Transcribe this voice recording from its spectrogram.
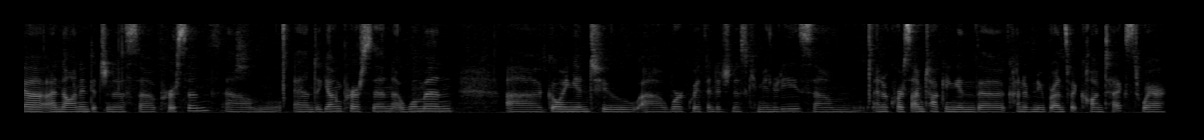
a, a non-Indigenous uh, person um, and a young person, a woman, uh, going into uh, work with Indigenous communities. Um, and of course, I'm talking in the kind of New Brunswick context where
